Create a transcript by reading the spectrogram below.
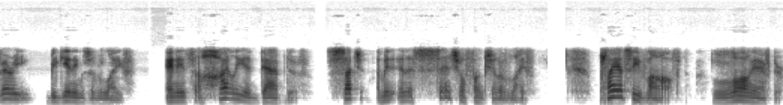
very beginnings of life, and it's a highly adaptive, such, I mean, an essential function of life. Plants evolved long after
